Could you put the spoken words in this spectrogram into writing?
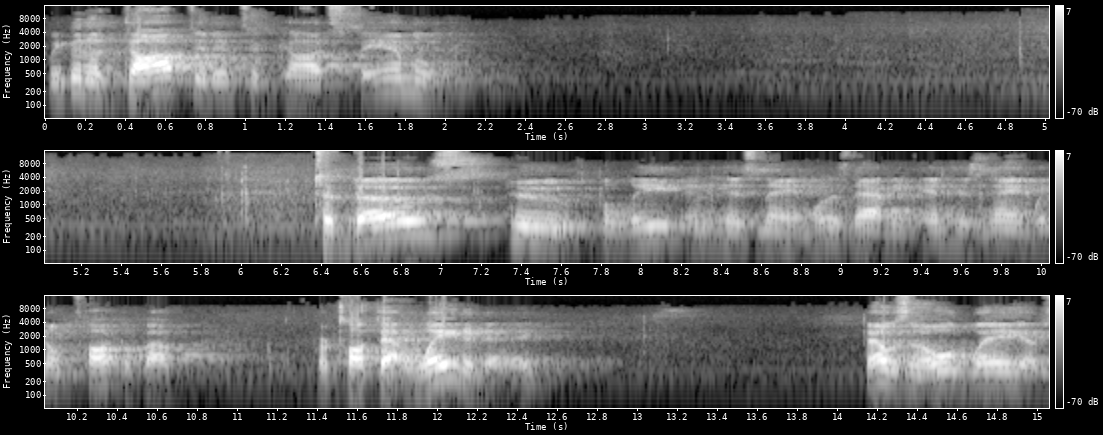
We've been adopted into God's family. To those who believe in his name. What does that mean? In his name. We don't talk about or talk that way today. That was an old way of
